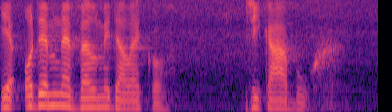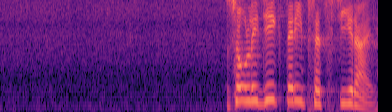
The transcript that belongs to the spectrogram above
je ode mne velmi daleko, říká Bůh. To jsou lidi, kteří předstírají.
